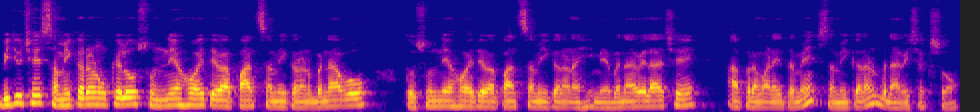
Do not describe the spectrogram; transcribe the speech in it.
બીજું છે, સમીકરણ ઉકેલો. શૂન્ય હોય તેવા પાંચ સમીકરણ બનાવો. તો શૂન્ય હોય તેવા પાંચ સમીકરણ અહીં મેં બનાવેલા છે. આ પ્રમાણે તમે સમીકરણ બનાવી શકશો.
